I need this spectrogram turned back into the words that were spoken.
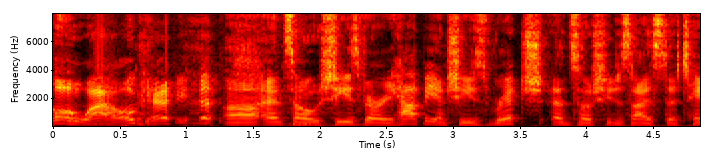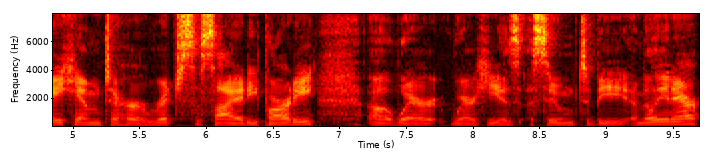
Oh wow! Okay. uh, and so she's very happy, and she's rich, and so she decides to take him to her rich society party, uh, where where he is assumed to be a millionaire.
